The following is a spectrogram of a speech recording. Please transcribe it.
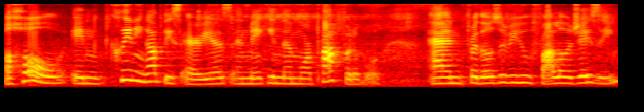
a whole in cleaning up these areas and making them more profitable. And for those of you who follow Jay-Z,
